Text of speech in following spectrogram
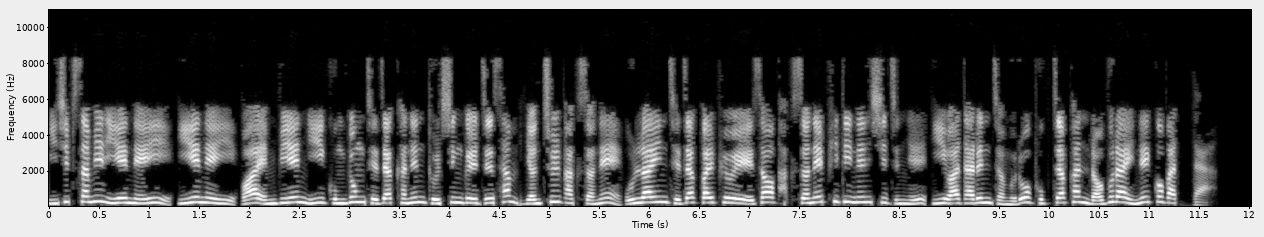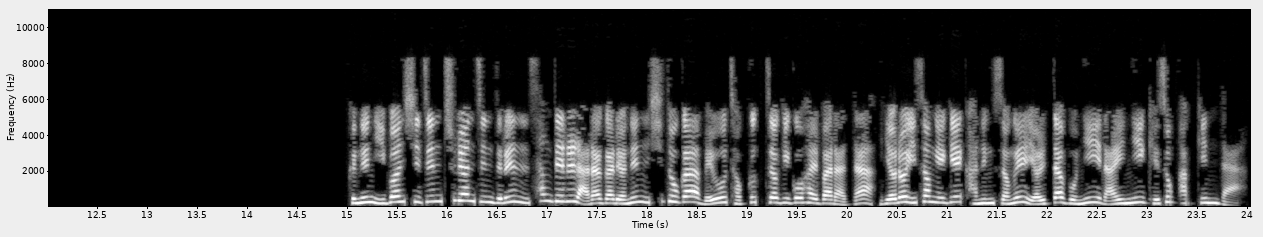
23일 ENA, ENA와 MBN이 공동 제작하는 돌싱글즈 3 연출 박선의 온라인 제작 발표회에서 박선의 PD는 시즌 1, 2와 다른 점으로 복잡한 러브라인을 꼽았다. 그는 이번 시즌 출연진들은 상대를 알아가려는 시도가 매우 적극적이고 활발하다. 여러 이성에게 가능성을 열다 보니 라인이 계속 바뀐다.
